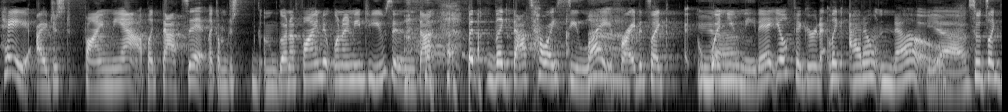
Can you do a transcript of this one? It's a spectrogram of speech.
hey, I just find the app. Like that's it. Like I'm just I'm gonna gonna find it when I need to use it. And that, but like that's how I see life, right? It's like when you need it, you'll figure it out. Like I don't know. Yeah. So it's like,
